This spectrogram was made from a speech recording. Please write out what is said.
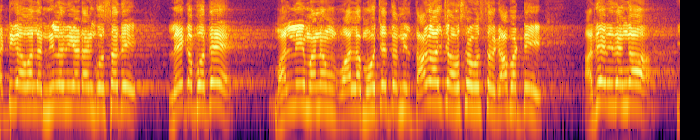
గట్టిగా వాళ్ళని నిలదీయడానికి వస్తుంది. లేకపోతే మళ్ళీ మనం వాళ్ళ మోచేత నీళ్ళు తాగాల్సిన అవసరం వస్తుంది కాబట్టి అదేవిధంగా ఇ-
